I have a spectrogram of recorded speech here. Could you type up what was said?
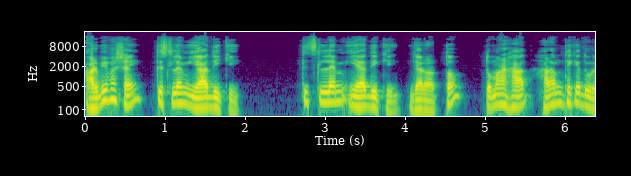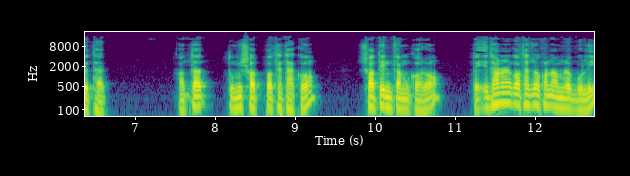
আরবি ভাষায় তিসলেম ইয়াদিকি তিসলেম ইয়াদিকি যার অর্থ, তোমার হাত হারাম থেকে দূরে থাক অর্থাৎ তুমি সৎ পথে থাকো, সৎ ইনকাম করো। তো এ ধরনের কথা যখন আমরা বলি,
